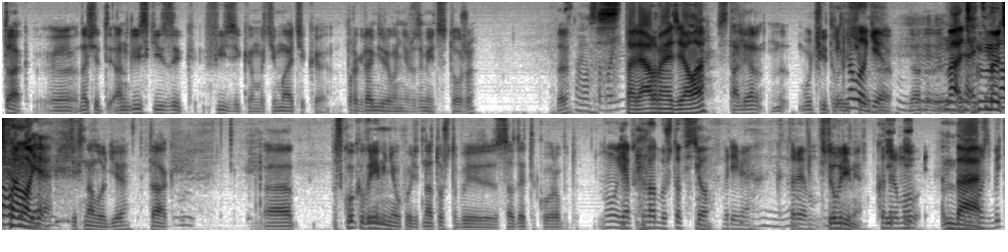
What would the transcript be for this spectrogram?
Так, э, значит, английский язык, физика, математика, программирование, разумеется, тоже. Да? Само собой. Столярное дело. Столяр, учитывая Технология. Еще, да, да, да, да. да, технология. технология. Технология. Так. А, сколько времени уходит на то, чтобы создать такого робота? Ну, я бы сказал бы, что все время, которое... Все время? Которое, и, и, да. может быть,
